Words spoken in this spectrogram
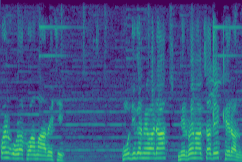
પણ ઓળખવામાં આવે છે. હું જીગર મેવાડા નિર્ભય માર્ગ સાથે ખેરાલુ.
